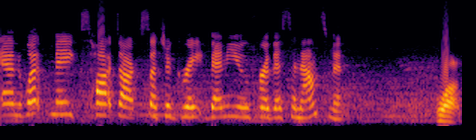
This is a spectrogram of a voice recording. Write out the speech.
And what makes Hot Docs such a great venue for this announcement? Well,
